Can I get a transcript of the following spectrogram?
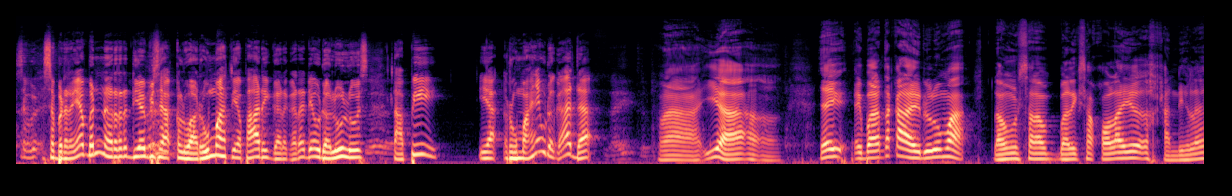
Sebe- sebenarnya bener dia bisa keluar rumah tiap hari gara-gara dia udah lulus tapi ya rumahnya udah gak ada Nah, iya, heeh. Ya i- ibaratnya kan dari dulu mah lamun misalnya balik sekolah ya eh, kandih lah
